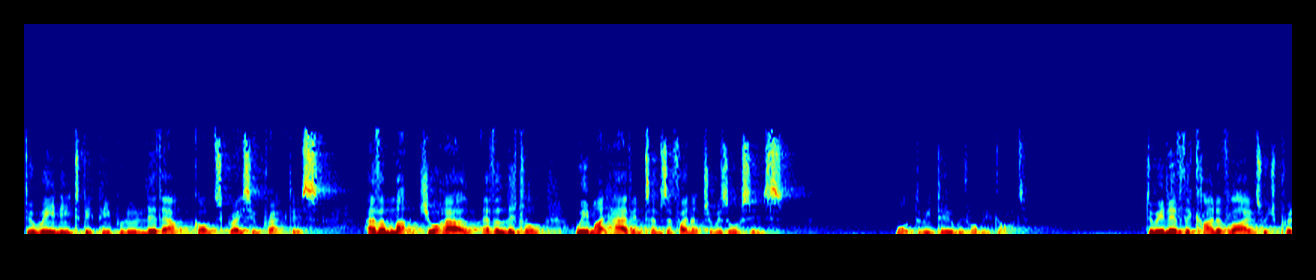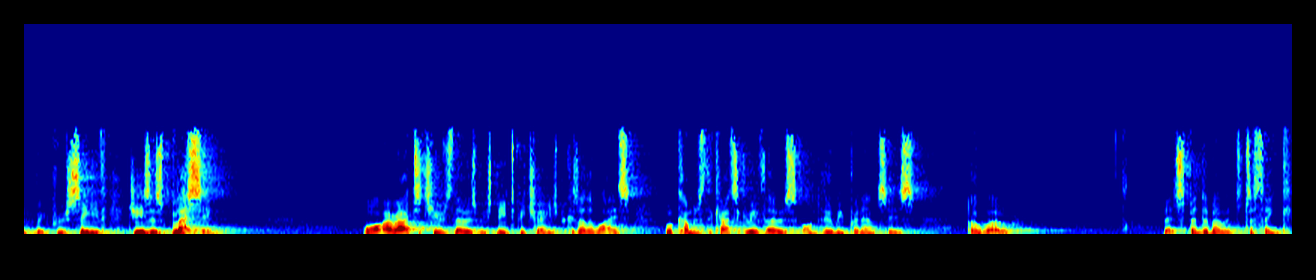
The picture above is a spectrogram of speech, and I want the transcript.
Do we need to be people who live out God's grace in practice however much or however little we might have in terms of financial resources, what do we do with what we've got? Do we live the kind of lives which, receive Jesus' blessing? Or are attitudes those which need to be changed because otherwise we'll come into the category of those on whom he pronounces a woe? Let's spend a moment to think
